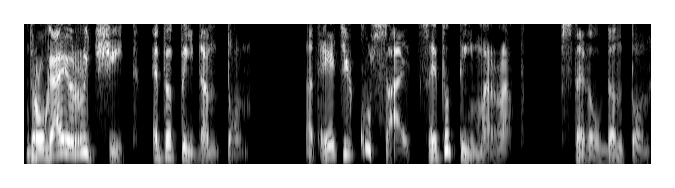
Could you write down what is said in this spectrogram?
другая рычит — это ты, Дантон, а третья кусается — это ты, Марат, — вставил Дантон.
